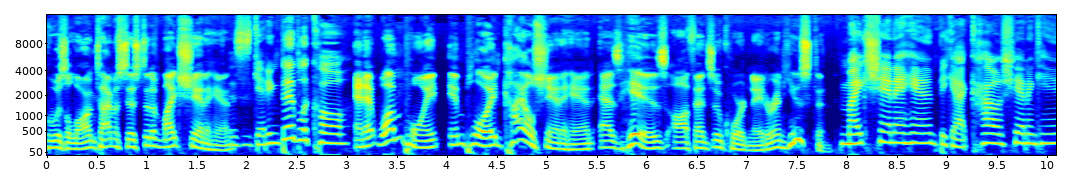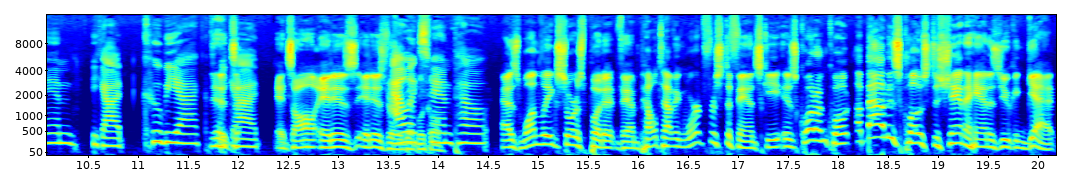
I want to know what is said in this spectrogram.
who was a longtime assistant of Mike Shanahan. This is getting biblical. and at one point employed Kyle Shanahan as his offensive coordinator in Houston. Mike Shanahan begat Kyle Shanahan, begat Kubiak, It's, begat it's all it is it is very Alex biblical. Van Pelt. As one league source put it, Van Pelt having worked for Stefanski is quote unquote about as close to Shanahan as you can get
